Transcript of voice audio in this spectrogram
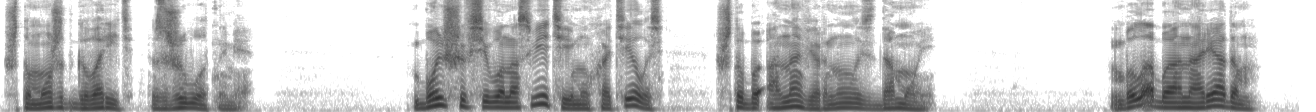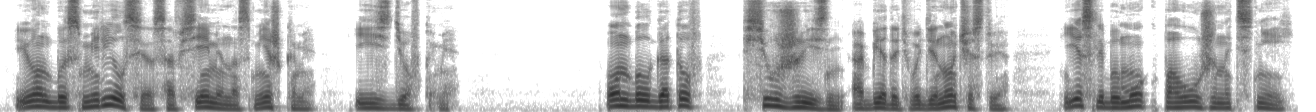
что может говорить с животными. Больше всего на свете ему хотелось, чтобы она вернулась домой. Была бы она рядом, и он бы смирился со всеми насмешками и издевками. Он был готов всю жизнь обедать в одиночестве, если бы мог поужинать с ней.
